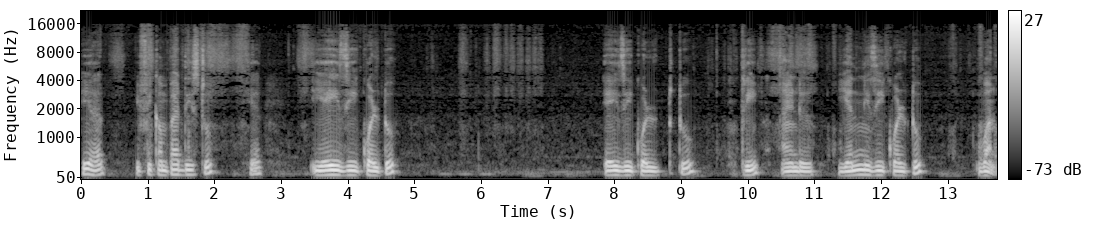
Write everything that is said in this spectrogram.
Here, if we compare these two, here a is equal to a is equal to 3 and n is equal to 1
